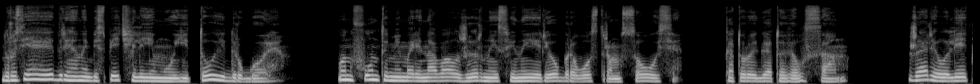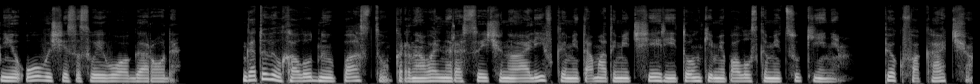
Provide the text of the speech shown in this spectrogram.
Друзья Эдриан обеспечили ему и то, и другое. Он фунтами мариновал жирные свиные ребра в остром соусе, который готовил сам. Жарил летние овощи со своего огорода. Готовил холодную пасту, карнавально рассвеченную оливками, томатами черри и тонкими полосками цукини пек фокаччо,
